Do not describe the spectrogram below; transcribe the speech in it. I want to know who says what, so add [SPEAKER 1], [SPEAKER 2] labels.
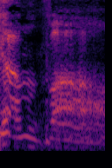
[SPEAKER 1] come for?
